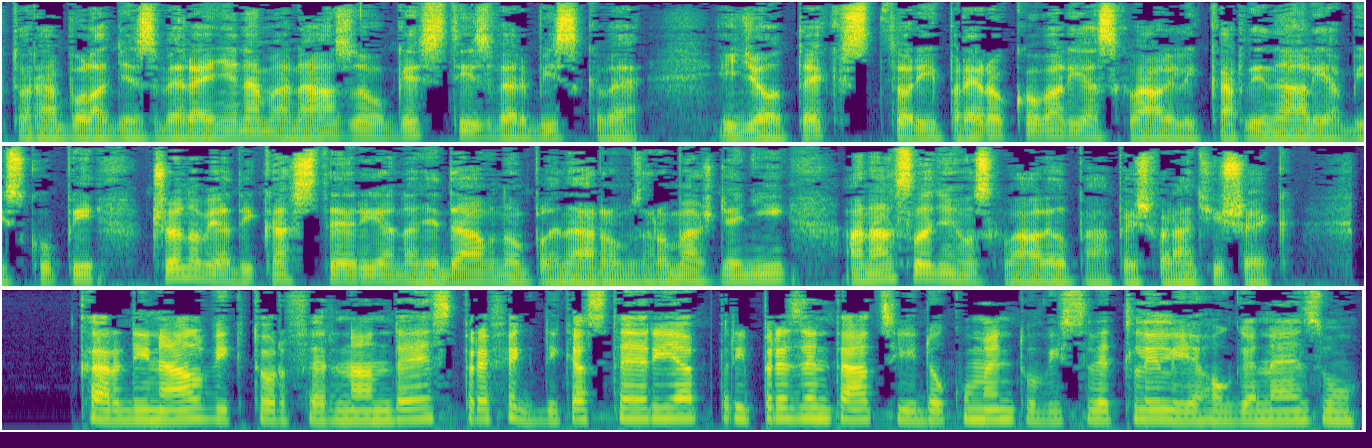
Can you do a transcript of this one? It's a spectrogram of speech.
ktorá bola dnes zverejnená, má názov Gestis Verbisque. Ide o text, ktorý prerokovali a schválili kardináli a biskupy, členovia dikasteria na nedávnom plenárnom zhromaždení a následne ho schválil pápež František. Kardinál Viktor Fernández, prefekt dikastéria, pri prezentácii dokumentu vysvetlil jeho genézu.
